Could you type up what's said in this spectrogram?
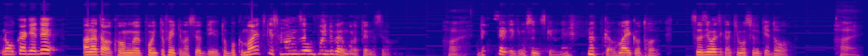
のおかげで、あなたは今後ポイント増えてますよって言うと、僕毎月3000ポイントぐらいもらってるんですよ。はい。出せる時もするんですけどね。なんかうまいこと、数字間違いな気もするけど、はい。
